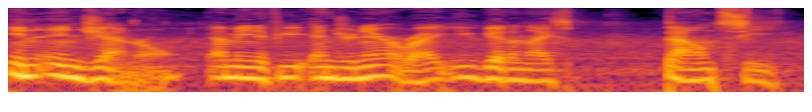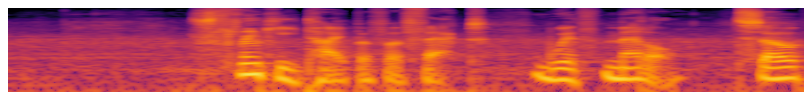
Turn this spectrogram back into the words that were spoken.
in in general. I mean if you engineer it right you get a nice bouncy slinky type of effect with metal. So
